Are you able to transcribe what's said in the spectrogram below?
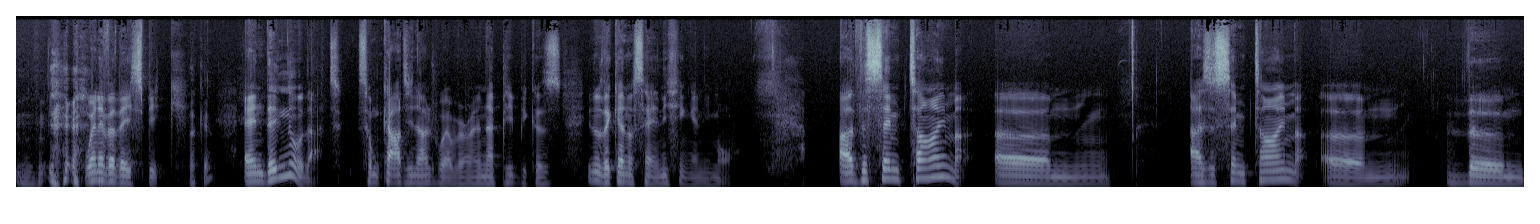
mm. whenever they speak. Okay. And they know that. Some cardinals were very unhappy because you know they cannot say anything anymore. At the same time, um, at the same time, um, the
